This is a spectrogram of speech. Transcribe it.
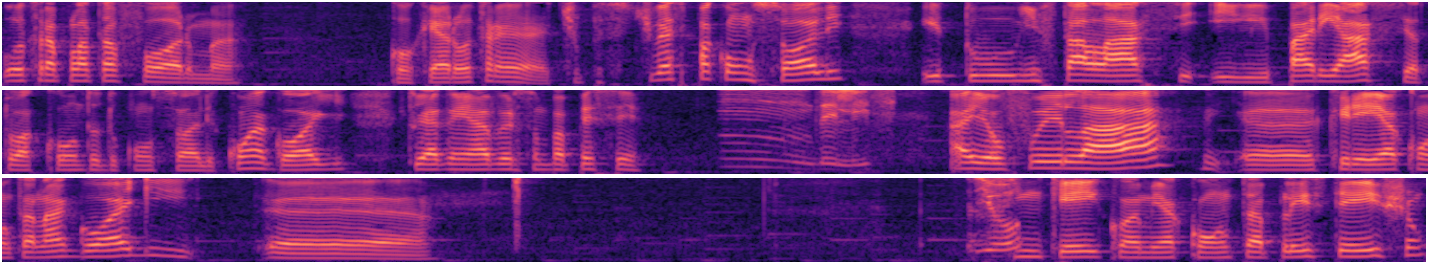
outra plataforma, qualquer outra, tipo, se tivesse pra console e tu instalasse e pareasse a tua conta do console com a GOG, tu ia ganhar a versão pra PC. Hum, delícia. Aí eu fui lá, eh, criei a conta na GOG, eh, E eu- sinquei com a minha conta PlayStation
